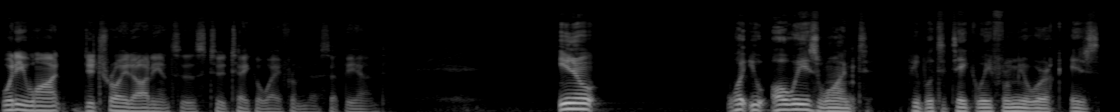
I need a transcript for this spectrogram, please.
What do you want Detroit audiences to take away from this at the end? You know, what you always want people to take away from your work is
